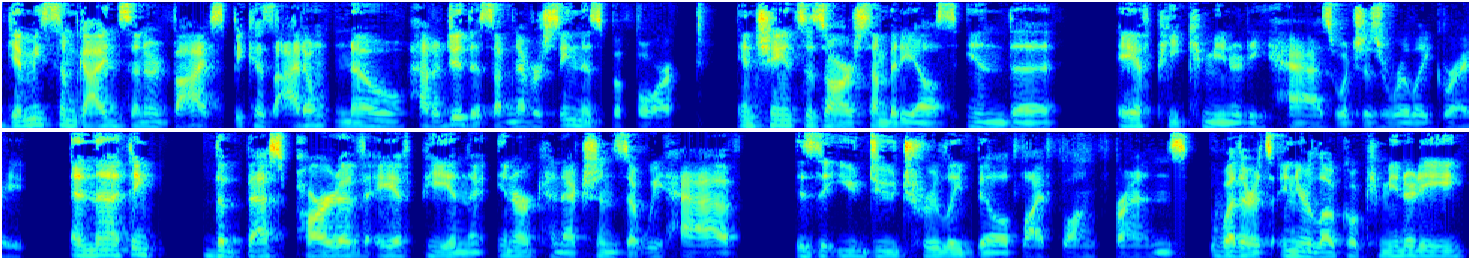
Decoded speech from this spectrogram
give me some guidance and advice because I don't know how to do this. I've never seen this before. And chances are somebody else in the AFP community has, which is really great. And then I think the best part of AFP and the interconnections that we have is that you do truly build lifelong friends, whether it's in your local community,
